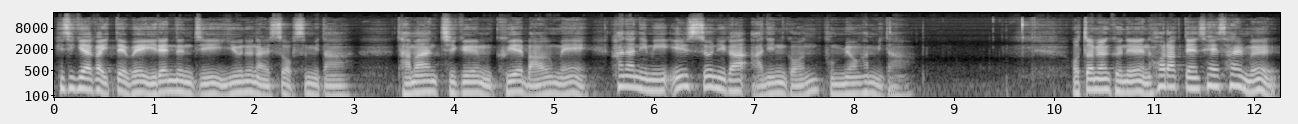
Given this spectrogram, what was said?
히스기야가 이때 왜 이랬는지 이유는 알 수 없습니다. 다만 지금 그의 마음에 하나님이 1순위가 아닌 건 분명합니다. 어쩌면 그는 허락된 새 삶을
